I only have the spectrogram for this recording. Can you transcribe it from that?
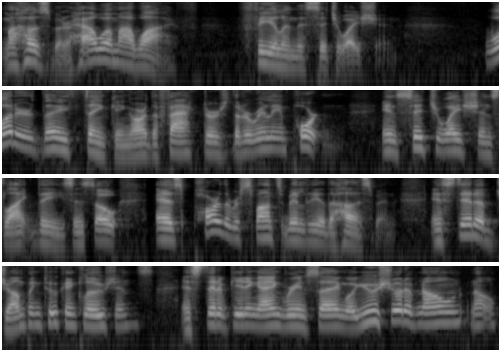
my husband or how will my wife feel in this situation? what are they thinking are the factors that are really important in situations like these? And so as part of the responsibility of the husband, instead of jumping to conclusions, instead of getting angry and saying, well, you should have known, no,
